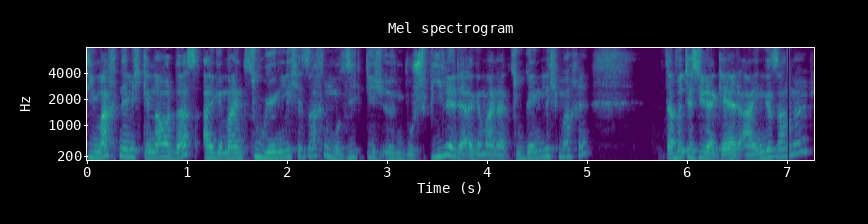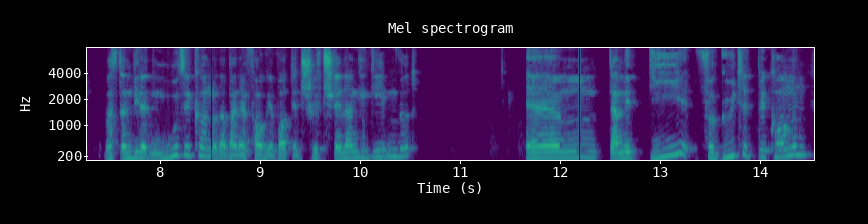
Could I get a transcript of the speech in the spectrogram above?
die macht nämlich genau das, allgemein zugängliche Sachen, Musik, die ich irgendwo spiele, der Allgemeinheit zugänglich mache. Da wird jetzt wieder Geld eingesammelt, was dann wieder den Musikern oder bei der VG Wort den Schriftstellern gegeben wird, ähm, damit die vergütet bekommen,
